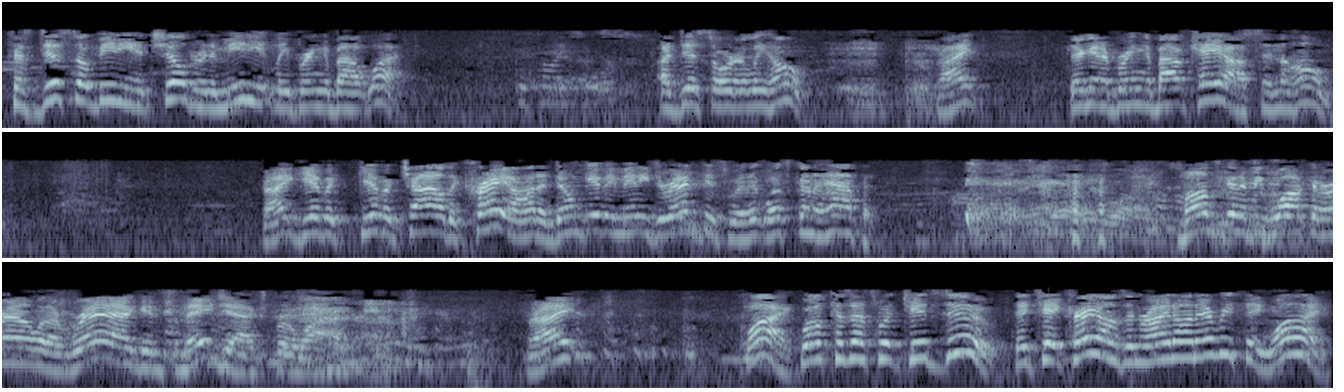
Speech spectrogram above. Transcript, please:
Because disobedient children immediately bring about what? A disorderly home. Right? They're going to bring about chaos in the home. Right? Give a, give a child a crayon and don't give him any directives with it, what's going to happen? Mom's going to be walking around with a rag and some Ajax for a while. Right? Why? Well, because that's what kids do. They take crayons and write on everything. Why?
